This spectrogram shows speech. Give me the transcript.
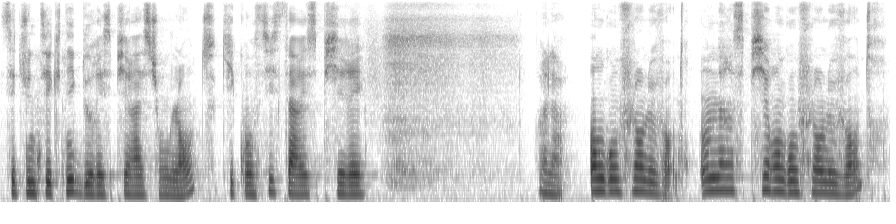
C'est une technique de respiration lente qui consiste à respirer en gonflant le ventre. On inspire en gonflant le ventre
